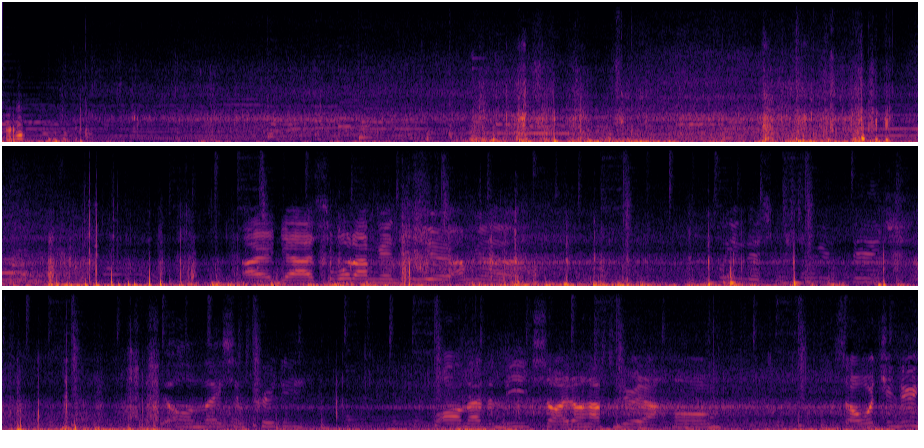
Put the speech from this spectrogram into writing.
Oh. Guys, so what I'm gonna do here, I'm gonna clean this fish. Get all nice and pretty while I'm at the beach so I don't have to do it at home. So what you do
